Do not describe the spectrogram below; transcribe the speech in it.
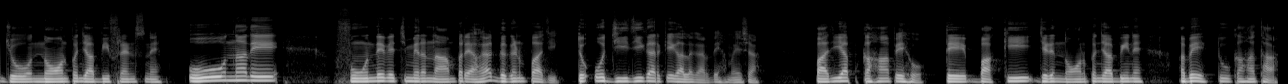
ਜੋ ਨਾਨ ਪੰਜਾਬੀ ਫਰੈਂਡਸ ਨੇ, ਉਹ ਉਹਨਾਂ ਦੇ ਫੋਨ ਦੇ ਵਿੱਚ ਮੇਰਾ ਨਾਮ ਭਰਿਆ ਹੋਇਆ ਗਗਨ ਭਾਜੀ ਤੇ ਉਹ ਜੀ ਜੀ ਕਰਕੇ ਗੱਲ ਕਰਦੇ ਹਮੇਸ਼ਾ। ਭਾਜੀ, ਆਪ ਕਹਾਂ ਪੇ ਹੋ? ਤੇ ਬਾਕੀ ਜਿਹੜੇ ਨਾਨ ਪੰਜਾਬੀ ਨੇ, ਅਬੇ ਤੂੰ ਕਹਾਂ ਥਾ?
